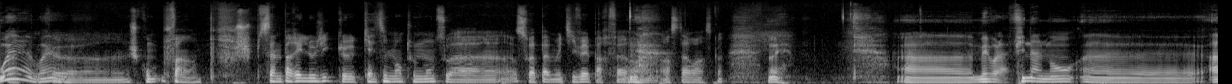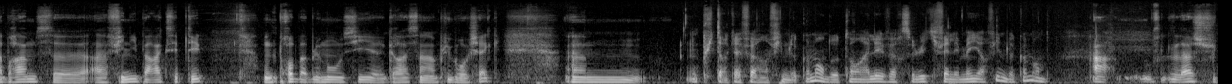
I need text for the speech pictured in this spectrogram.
Ouais, ouais. Euh, je, enfin, ça me paraît logique que quasiment tout le monde soit, soit pas motivé par faire un, Star Wars. Quoi. Ouais. Euh, mais voilà, finalement, euh, Abrams a fini par accepter, donc probablement aussi grâce à un plus gros chèque. Puis tant qu'à faire un film de commande, autant aller vers celui qui fait les meilleurs films de commande. Ah, là je suis.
